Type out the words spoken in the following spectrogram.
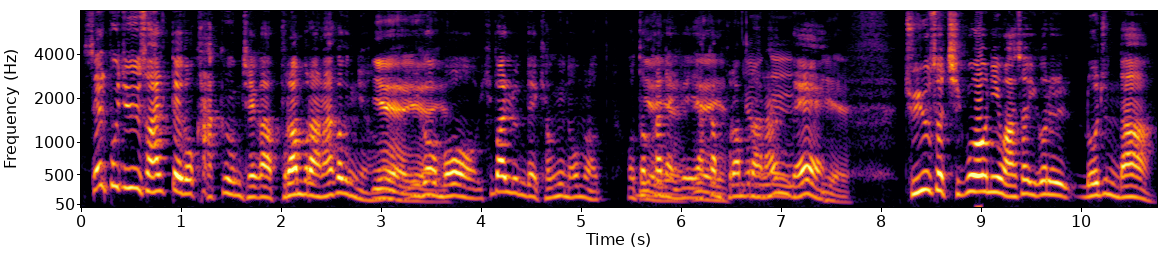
셀프 주유소 할 때도 가끔 제가 불안불안하거든요. 예, 예, 이거 예. 뭐 휘발유인데 경유 넣으면 어- 어떡하냐 예, 예, 이게 약간. 불안불안하는데 예. 주유소 직원이 와서 이거를 넣어준다.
